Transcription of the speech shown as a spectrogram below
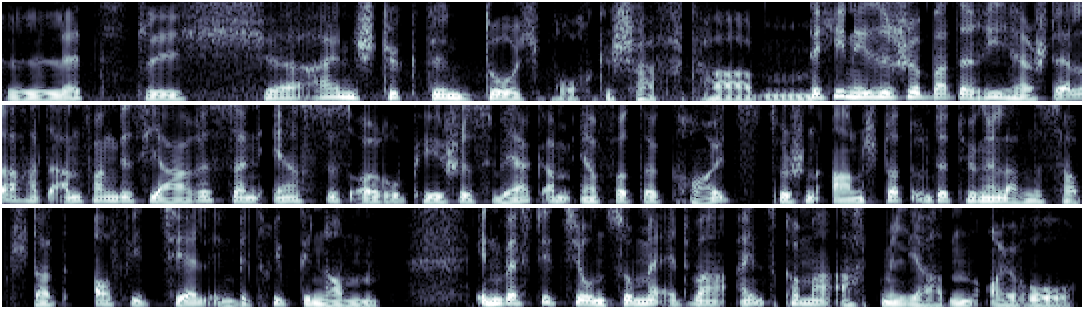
letztlich äh, ein Stück den Durchbruch geschafft haben. Der chinesische Batteriehersteller hat Anfang des Jahres sein erstes europäisches Werk am Erfurter Kreuz zwischen Arnstadt und der Thüringer Landeshauptstadt offiziell in Betrieb genommen. Investitionssumme etwa 1,8 Milliarden Euro.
